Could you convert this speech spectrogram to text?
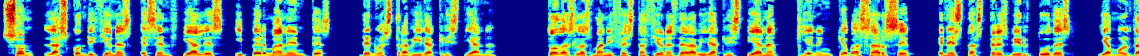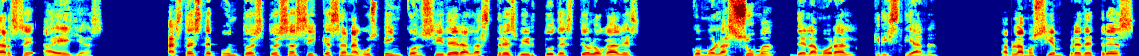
son las condiciones esenciales y permanentes de nuestra vida cristiana. Todas las manifestaciones de la vida cristiana tienen que basarse en estas tres virtudes y amoldarse a ellas. Hasta este punto esto es así que San Agustín considera las tres virtudes teologales como la suma de la moral cristiana. Hablamos siempre de tres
